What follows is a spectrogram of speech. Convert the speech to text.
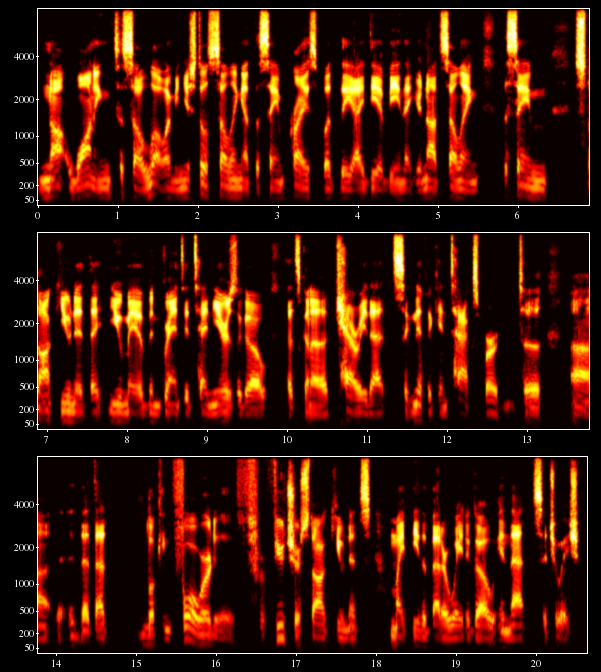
not wanting to sell low. I mean, you're still selling at the same price, but the idea being that you're not selling the same stock unit that you may have been granted 10 years ago that's going to carry that significant tax burden to uh, that that looking forward uh, for future stock units might be the better way to go in that situation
